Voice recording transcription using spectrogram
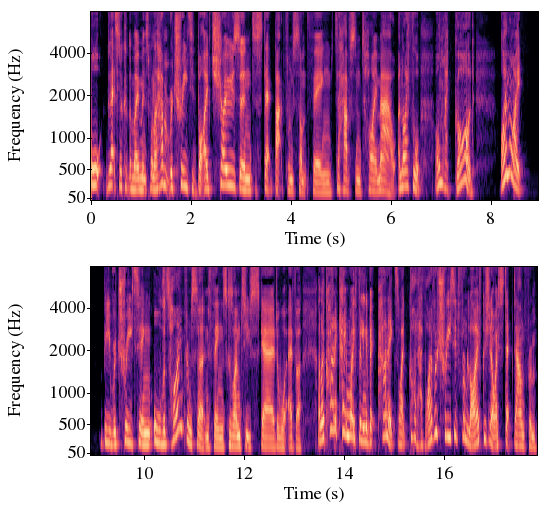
or let's look at the moments when I haven't retreated, but I've chosen to step back from something to have some time out. And I thought, oh my God, I might be retreating all the time from certain things because I'm too scared or whatever. And I kind of came away feeling a bit panicked like, God, have I retreated from life? Because, you know, I stepped down from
